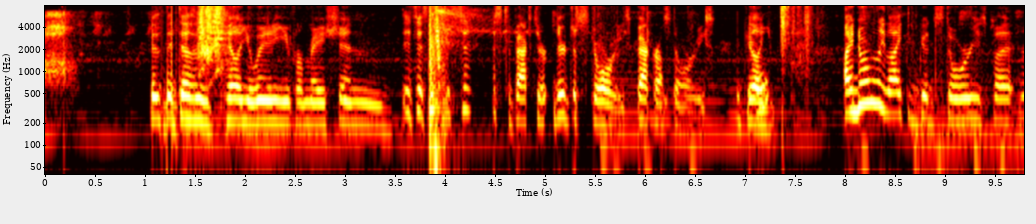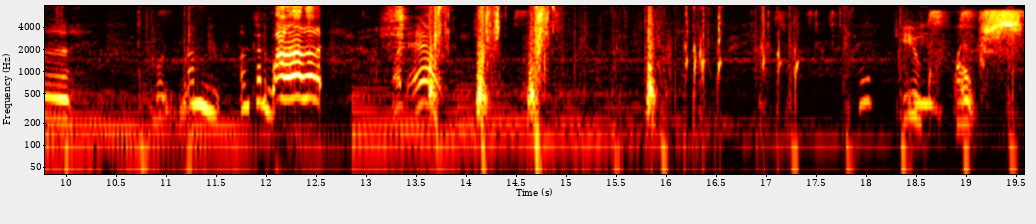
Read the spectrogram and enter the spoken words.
Oh, It, doesn't tell you any information. It's just, it's just, just a back. They're just stories, background stories. I feel like I normally like good stories, but uh, I'm, I'm kind of. Ah, what the hell? Ew, gross.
